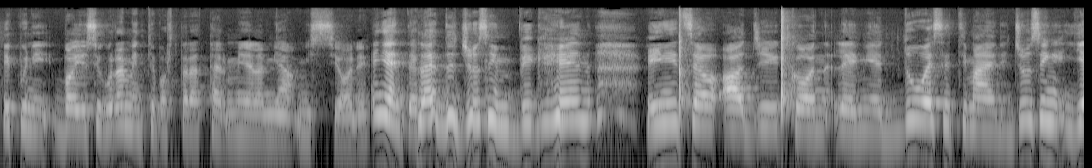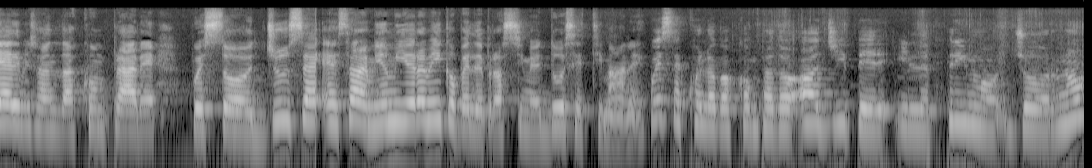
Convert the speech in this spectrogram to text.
e quindi voglio sicuramente portare a termine la mia missione. E niente, let the juicing begin! Inizio oggi con le mie due settimane di juicing, ieri mi sono andata a comprare questo juice e sarà il mio migliore amico per le prossime due settimane. Questo è quello che ho comprato oggi per il primo giorno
